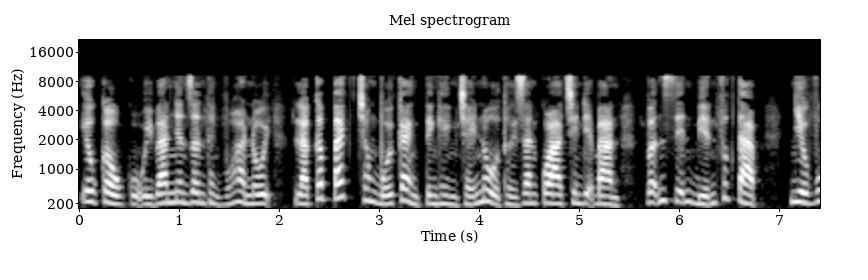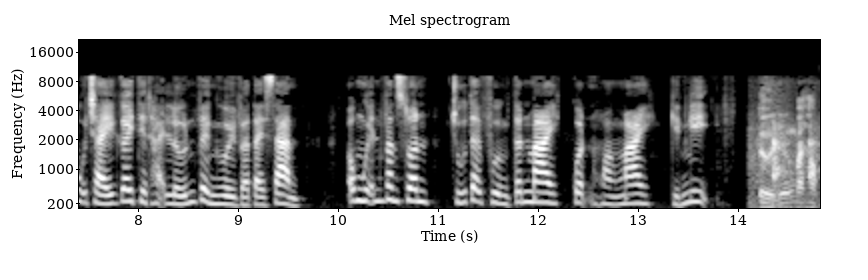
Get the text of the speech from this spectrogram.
Yêu cầu của Ủy ban nhân dân thành phố Hà Nội là cấp bách trong bối cảnh tình hình cháy nổ thời gian qua trên địa bàn vẫn diễn biến phức tạp, nhiều vụ cháy gây thiệt hại lớn về người và tài sản. Ông Nguyễn Văn Xuân, trú tại phường Tân Mai, quận Hoàng Mai kiến nghị từ những bài học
